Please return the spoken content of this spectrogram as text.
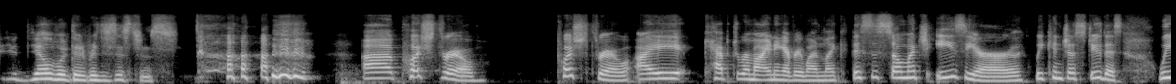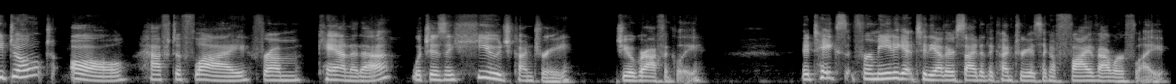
did you deal with the resistance? uh, push through pushed through. I kept reminding everyone, like, this is so much easier. We can just do this. We don't all have to fly from Canada, which is a huge country geographically. It takes for me to get to the other side of the country, it's like a five hour flight.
